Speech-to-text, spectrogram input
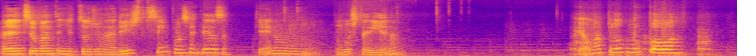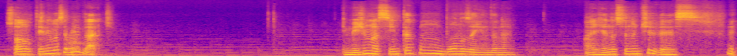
A gente Silvano tem de tudo jornalista? Sim, com certeza. Quem não, não gostaria, né? É uma piloto muito boa. Só não tem negociabilidade. E mesmo assim tá com um bônus ainda, né? Imagina se não tivesse.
